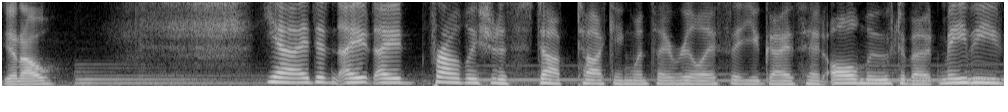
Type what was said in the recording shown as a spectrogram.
You know? Yeah, I didn't. I, I probably should have stopped talking once I realized that you guys had all moved about maybe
